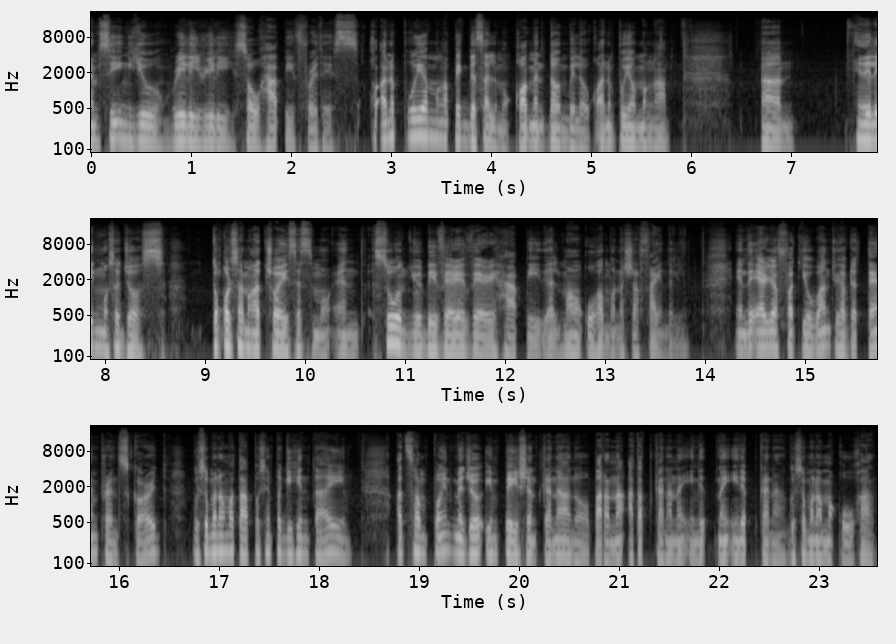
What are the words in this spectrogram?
I'm seeing you really, really so happy for this. Kung ano po yung mga pagdasal mo, comment down below. Kung ano po yung mga um, hiniling mo sa Diyos tungkol sa mga choices mo and soon you'll be very very happy dahil makukuha mo na siya finally. In the area of what you want, you have the temperance card. Gusto mo nang matapos yung paghihintay. At some point, medyo impatient ka na, no? Para naatat ka na, nainip, nainip ka na. Gusto mo nang makuha.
